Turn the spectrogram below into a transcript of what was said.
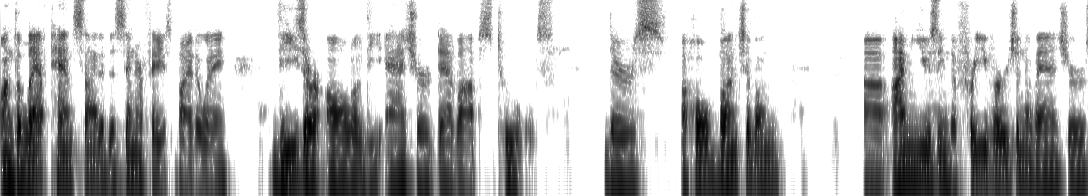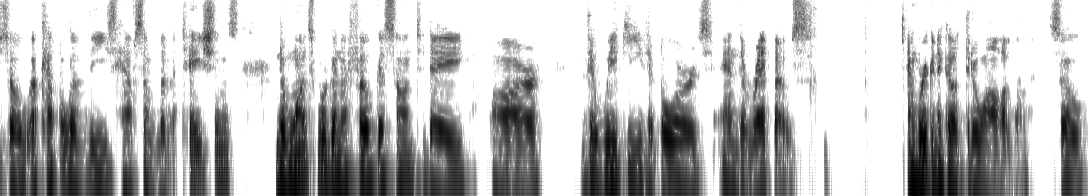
On the left-hand side of this interface, by the way, these are all of the Azure DevOps tools. There's a whole bunch of them. Uh, I'm using the free version of Azure, so a couple of these have some limitations. The ones we're going to focus on today are the wiki, the boards, and the repos. And we're going to go through all of them. So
